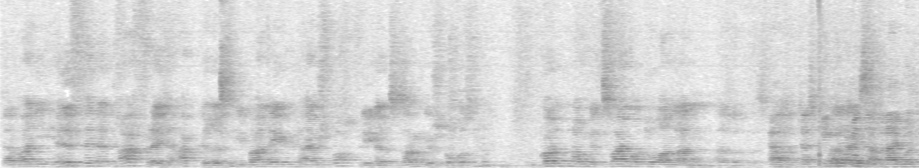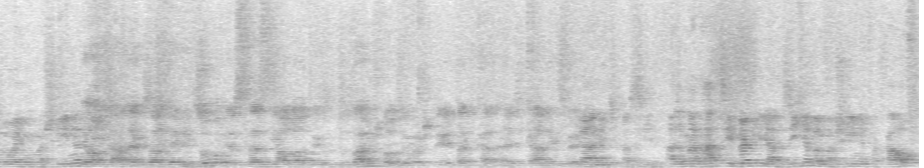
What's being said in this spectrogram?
Da war die Hälfte der Tragfläche abgerissen, die waren eben mit einem Sportflieger zusammengestoßen und konnten noch mit zwei Motoren landen. Also das, war, das ging nur mit einer dreimotorigen Maschine. Ja, und da hat er gesagt, wenn die so ist, dass die auch noch diesen Zusammenstoß übersteht, dann kann eigentlich gar nichts mehr Gar nichts passieren. Also man hat sie wirklich als sichere Maschine verkauft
